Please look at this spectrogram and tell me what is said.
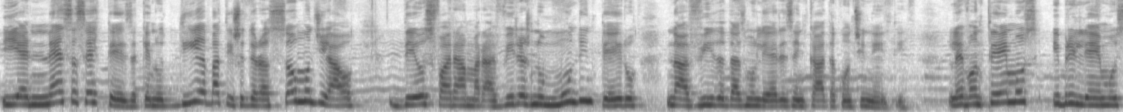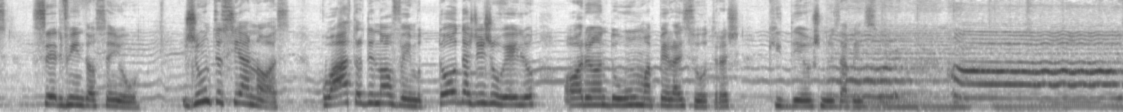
E é nessa certeza que no Dia Batista de Oração Mundial, Deus fará maravilhas no mundo inteiro, na vida das mulheres em cada continente. Levantemos e brilhemos servindo ao Senhor. Junte-se a nós, 4 de novembro, todas de joelho, orando uma pelas outras. Que Deus nos abençoe. Oh,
